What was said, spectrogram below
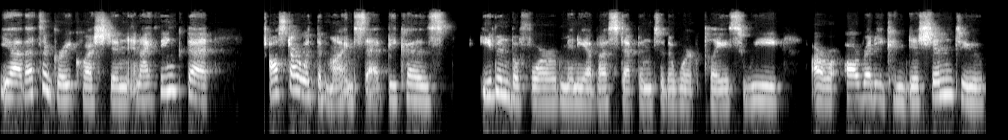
yeah that's a great question and i think that i'll start with the mindset because even before many of us step into the workplace we are already conditioned to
